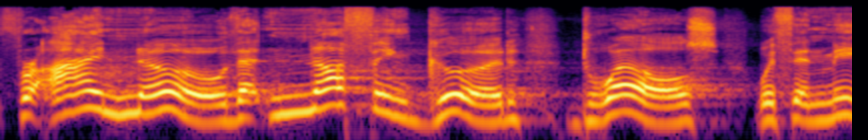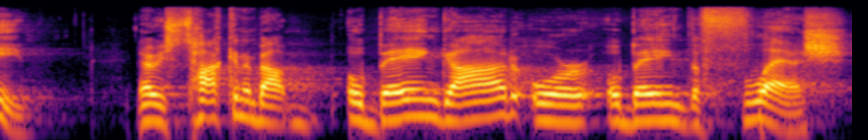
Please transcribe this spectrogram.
For I know that nothing good dwells within me now, he's talking about obeying God or obeying the flesh,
